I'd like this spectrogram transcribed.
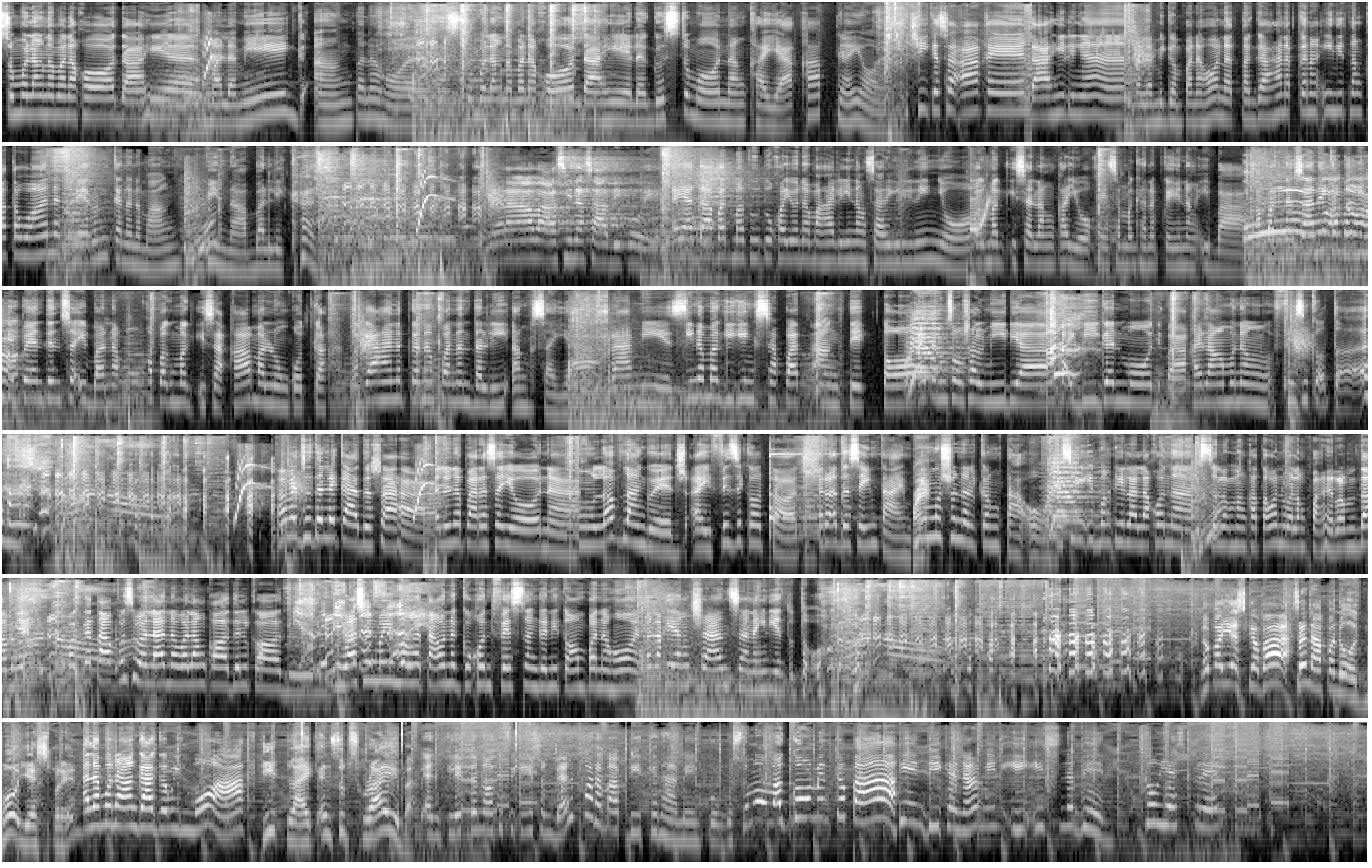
Gusto mo lang naman ako dahil malamig ang panahon. Gusto mo lang naman ako dahil gusto mo ng kayakap ngayon. Chika sa akin dahil nga malamig ang panahon at naghahanap ka ng init ng katawan, meron ka na namang binabalikan. Yan nga ba sinasabi ko eh. Kaya dapat matuto kayo na mahalin ang sarili ninyo pag mag-isa lang kayo kaysa maghanap kayo ng iba. Kapag nasanay ka mag-independent sa iba, naku, kapag mag-isa ka, malungkot ka, maghahanap ka ng panandali ang saya. Promise. Hindi na magiging sapat ang TikTok, kahit anong social media, kaibigan mo, di ba? Kailangan mo ng physical touch. Medyo delikado siya ha. Lalo na para sa'yo na ang love language ay physical touch, pero at the same time, emotional kang tao. Kasi yung ibang kilala ko na gusto lang ng katawan, walang pakiramdam yan. Pagkatapos wala na, walang cuddle-cuddle. Iwasan mo yung mga tao nagko-confess ng ganito ang panahon. Malaki ang chance na hindi yan totoo. Napayes ka ba sa napanood mo, yes friend? Alam mo na ang gagawin mo ah. Hit like and subscribe. And click the notification bell para ma-update ka namin. Kung gusto mo, mag-comment ka pa. Hindi ka namin iisnabin. Go yes, friend!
